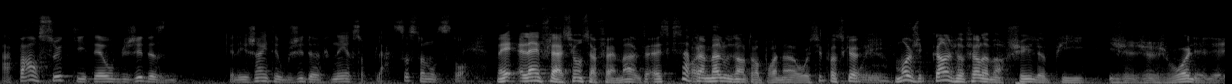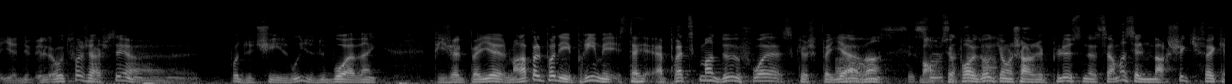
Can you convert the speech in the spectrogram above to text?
à part ceux qui étaient obligés de se- que les gens étaient obligés de venir sur place. Ça, c'est une autre histoire. Mais l'inflation, ça fait mal. Est-ce que ça fait mal aux entrepreneurs aussi? Parce que Oui. moi, quand je vais faire le marché, là, puis je, je- je vois, l'autre fois, j'ai acheté un, pas du cheese whiz, du bois à vin. Puis je le payais, je me rappelle pas des prix, mais c'était à pratiquement deux fois ce que je payais Ah avant. Bon, c'est pas eux autres qui ont chargé plus nécessairement, c'est le marché qui fait que.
